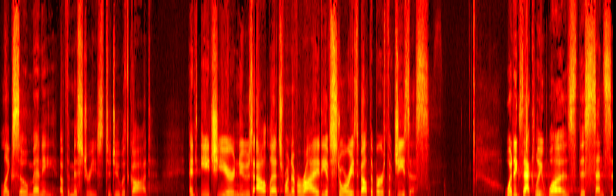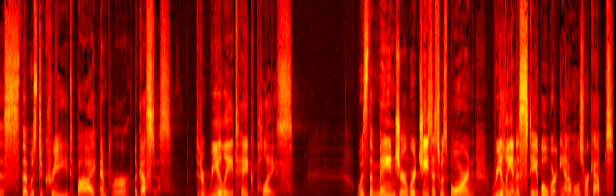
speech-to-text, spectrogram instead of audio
like so many of the mysteries to do with God. And each year, news outlets run a variety of stories about the birth of Jesus. What exactly was this census that was decreed by Emperor Augustus? Did it really take place? Was the manger where Jesus was born really in a stable where animals were kept?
